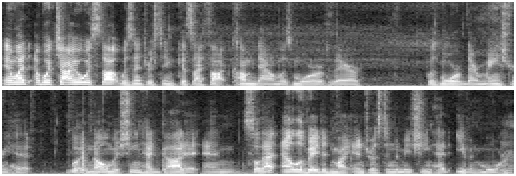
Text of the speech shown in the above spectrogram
and what which I always thought was interesting because I thought "Come Down" was more of their was more of their mainstream hit, but no, Machine Head got it, and so that elevated my interest into Machine Head even more. Yeah.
